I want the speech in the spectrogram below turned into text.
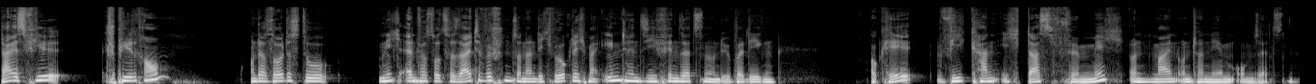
Da ist viel Spielraum und da solltest du nicht einfach so zur Seite wischen, sondern dich wirklich mal intensiv hinsetzen und überlegen, okay, wie kann ich das für mich und mein Unternehmen umsetzen?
